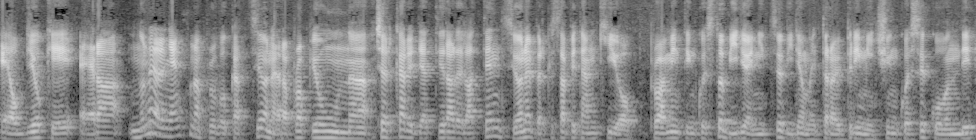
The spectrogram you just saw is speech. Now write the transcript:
è ovvio che era, non era neanche una provocazione, era proprio un cercare di attirare l'attenzione perché sapete anch'io, probabilmente in questo video, a inizio video metterò i primi 5 secondi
